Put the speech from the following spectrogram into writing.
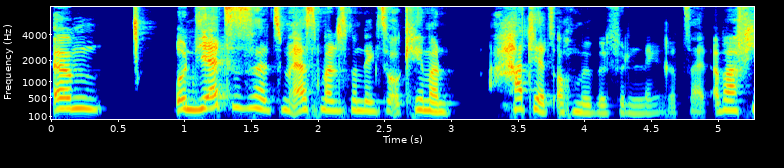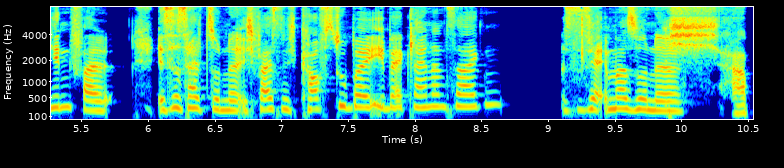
ähm, und jetzt ist es halt zum ersten Mal, dass man denkt so, okay, man hat jetzt auch Möbel für eine längere Zeit. Aber auf jeden Fall ist es halt so eine, ich weiß nicht, kaufst du bei eBay Kleinanzeigen? Es ist ja immer so eine, Ich habe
